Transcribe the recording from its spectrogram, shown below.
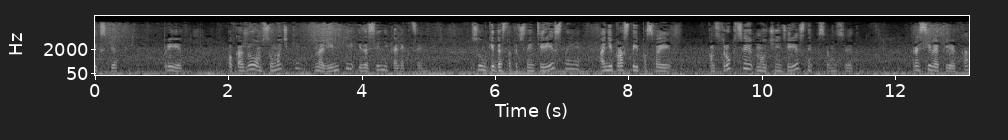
эксперт. Привет. Покажу вам сумочки, новинки из осенней коллекции. Сумки достаточно интересные. Они простые по своей конструкции, но очень интересные по своему цвету. Красивая клетка.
